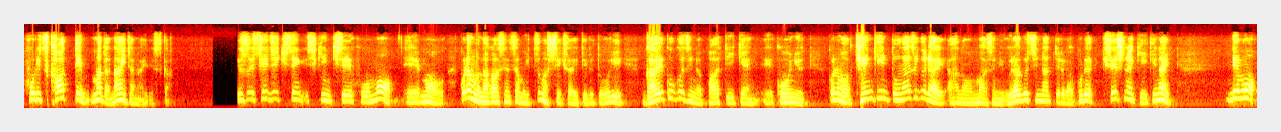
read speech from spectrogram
法律変わってまだないじゃないですか。要するに政治資金規正法も、えー、もう、これはもう長尾先生もいつも指摘されている通り、外国人のパーティー券、えー、購入、これも献金と同じぐらい、あの、まあ、その裏口になっているから、これ規制しなきゃいけない。でも、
